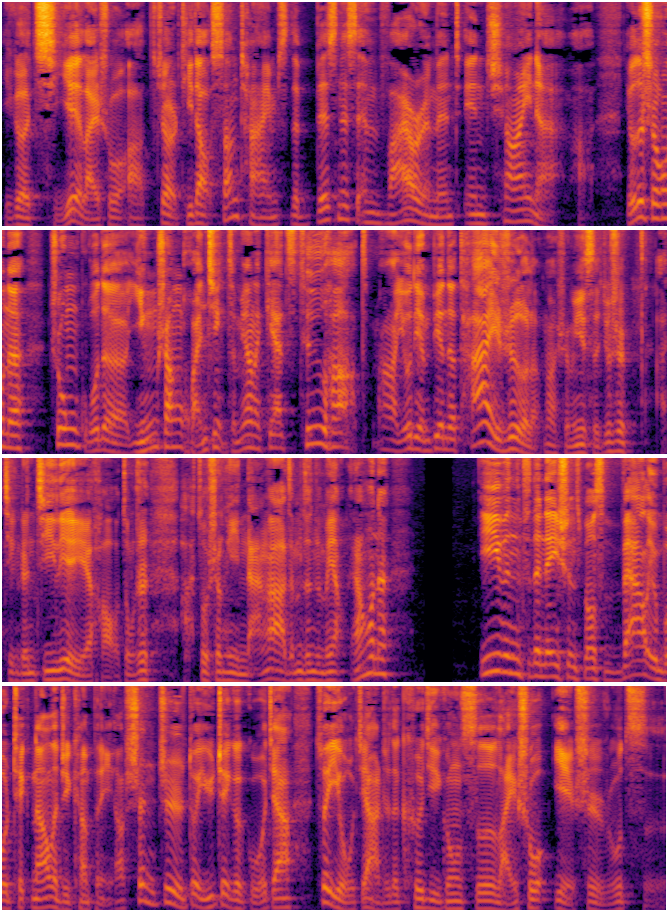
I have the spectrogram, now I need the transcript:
一个企业来说啊，这儿提到 sometimes the business environment in China 啊。 有的时候呢，中国的营商环境怎么样呢？Gets too hot 啊，有点变得太热了啊，什么意思？就是啊，竞争激烈也好，总之啊，做生意难啊，怎么怎么怎么样。然后呢，Even for the nation's most valuable technology company 啊，甚至对于这个国家最有价值的科技公司来说也是如此。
